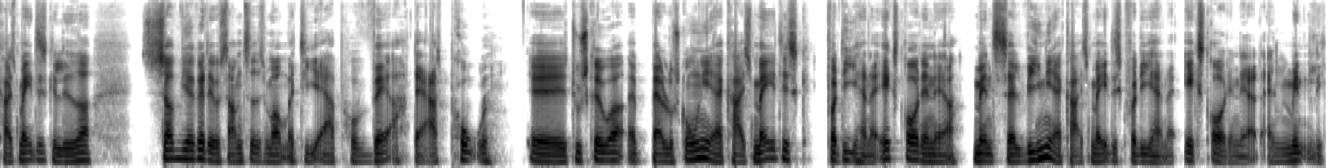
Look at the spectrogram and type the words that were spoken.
karismatiske ledere, så virker det jo samtidig som om, at de er på hver deres pol. Øh, du skriver, at Berlusconi er karismatisk, fordi han er ekstraordinær, mens Salvini er karismatisk, fordi han er ekstraordinært almindelig.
